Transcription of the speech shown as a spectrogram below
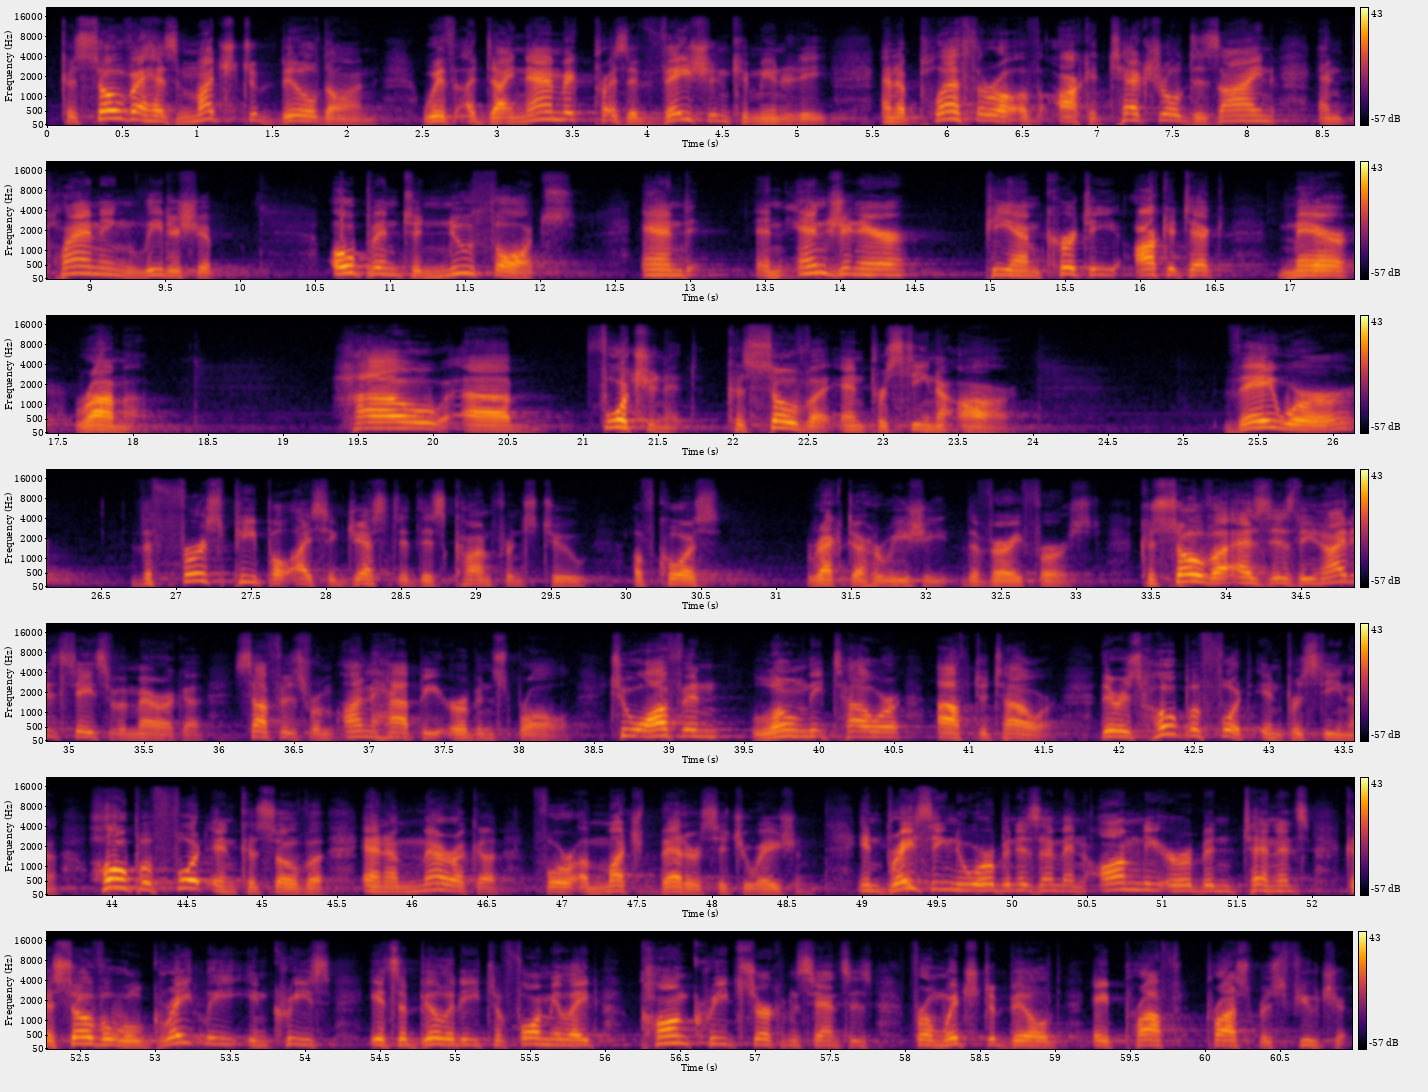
Kosovo has much to build on with a dynamic preservation community and a plethora of architectural design and planning leadership open to new thoughts and an engineer, PM Kurti, architect, Mayor Rama. How uh, fortunate Kosovo and Pristina are. They were the first people I suggested this conference to of course, Rector Hajrizi, the very first. Kosovo, as is the United States of America, suffers from unhappy urban sprawl. Too often, lonely tower after tower. There is hope afoot in Pristina, hope afoot in Kosovo, and America for a much better situation. Embracing new urbanism and omni-urban tenants, Kosovo will greatly increase its ability to formulate concrete circumstances from which to build a prosperous future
